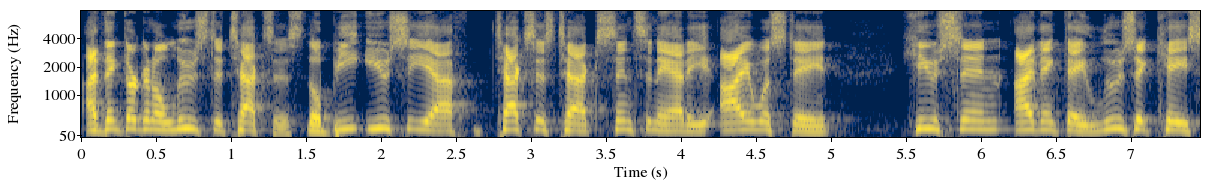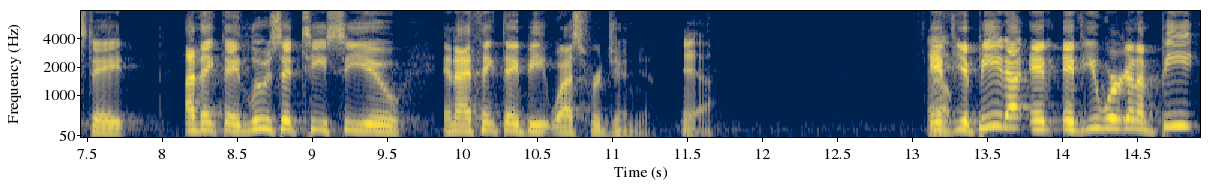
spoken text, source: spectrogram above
I think they're going to lose to Texas. They'll beat UCF, Texas Tech, Cincinnati, Iowa State, Houston. I think they lose at K State. I think they lose at TCU. And I think they beat West Virginia. Yeah. If you beat, uh, if, if you were going to beat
